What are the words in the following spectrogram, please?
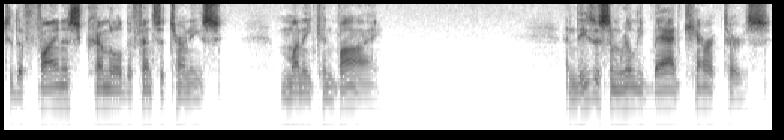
to the finest criminal defense attorneys money can buy. And these are some really bad characters.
